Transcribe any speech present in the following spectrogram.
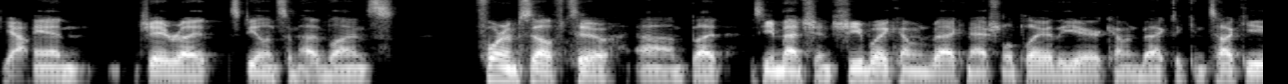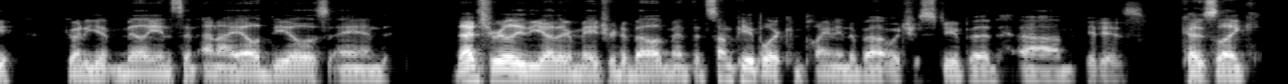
yeah, and Jay Wright stealing some headlines for himself too. Um, but as you mentioned, Tshiebwe coming back, National Player of the Year, coming back to Kentucky, going to get millions in NIL deals, and that's really the other major development that some people are complaining about, which is stupid. Um, it is because like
